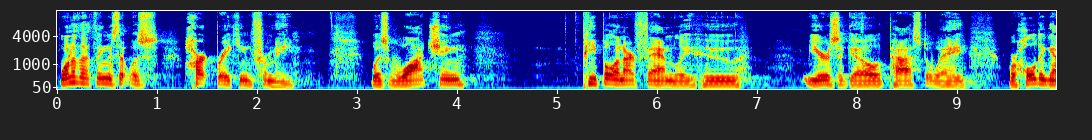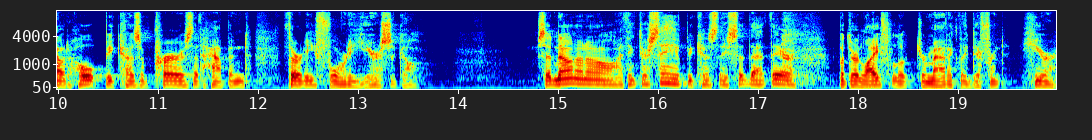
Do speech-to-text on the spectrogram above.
one of the things that was heartbreaking for me was watching people in our family who years ago passed away were holding out hope because of prayers that happened 30, 40 years ago. Said, no, no, no, I think they're saved because they said that there, but their life looked dramatically different here.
